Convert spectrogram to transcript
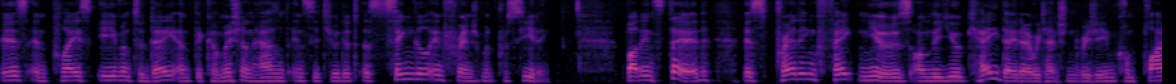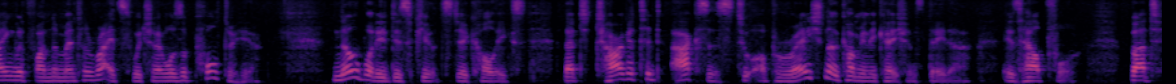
is in place even today and the Commission hasn't instituted a single infringement proceeding but instead is spreading fake news on the UK data retention regime complying with fundamental rights, which I was appalled to hear. Nobody disputes, dear colleagues, that targeted access to operational communications data is helpful, but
